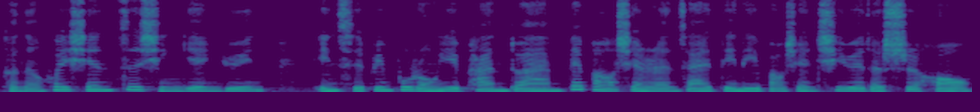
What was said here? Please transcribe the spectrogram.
可能会先自行验孕，因此并不容易判断被保险人在订立保险契约的时候，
